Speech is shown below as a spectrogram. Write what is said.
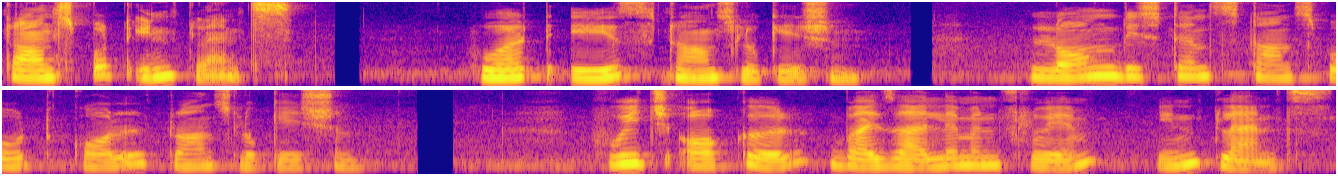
transport in plants. What is translocation? Long distance transport called translocation, which occur by xylem and phloem in plants.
